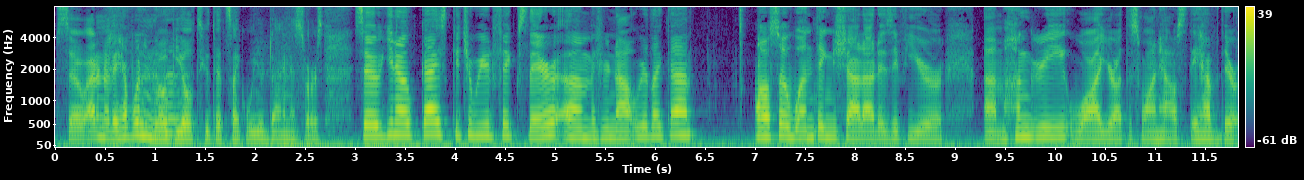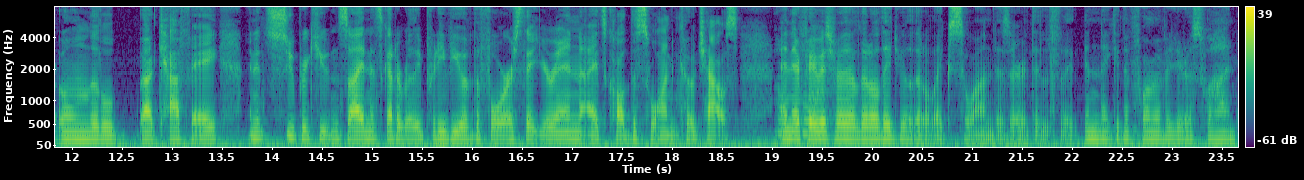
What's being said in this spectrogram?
So I don't know. They have one in Mobile too that's like weird dinosaurs. So you know, guys, get your weird fix there. Um, if you're not weird like that. Also, one thing to shout out is if you're um, hungry while you're at the Swan House, they have their own little uh, cafe, and it's super cute inside, and it's got a really pretty view of the forest that you're in. It's called the Swan Coach House, and they're famous for their little. They do a little like swan dessert that's like, in like in the form of a little swan,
